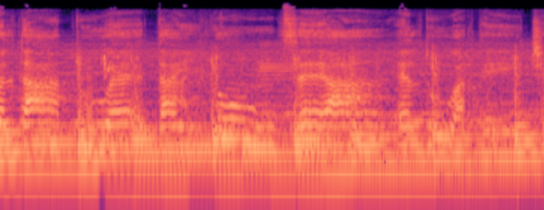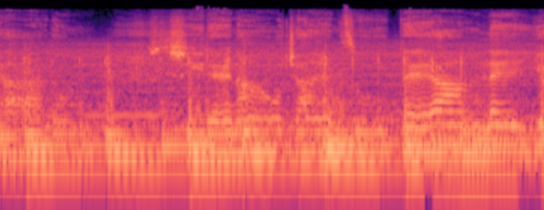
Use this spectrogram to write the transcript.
Bueltatu eta iluntzea eldu arte itxaron sirena hotxa entzutean lehi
